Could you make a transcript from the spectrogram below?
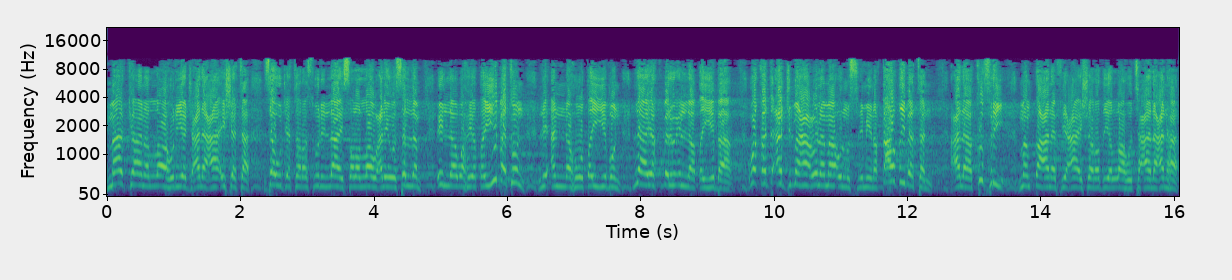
ما كان الله ليجعل عائشة زوجة رسول الله صلى الله عليه وسلم إلا وهي طيبة لأنه طيب لا يقبل إلا طيبا. وقد أجمع علماء المسلمين قاطبة على كفر من طعن في عائشة رضي الله تعالى عنها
